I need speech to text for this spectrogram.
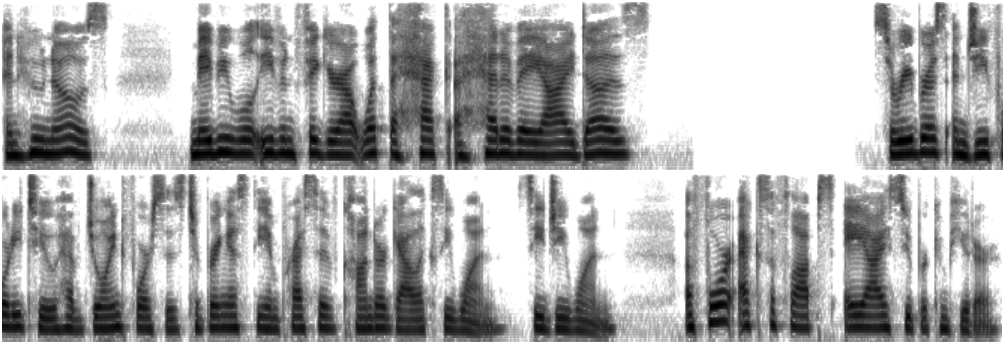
And who knows, maybe we'll even figure out what the heck a head of AI does. Cerebras and G42 have joined forces to bring us the impressive Condor Galaxy 1, CG1, a 4 exaflops AI supercomputer.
